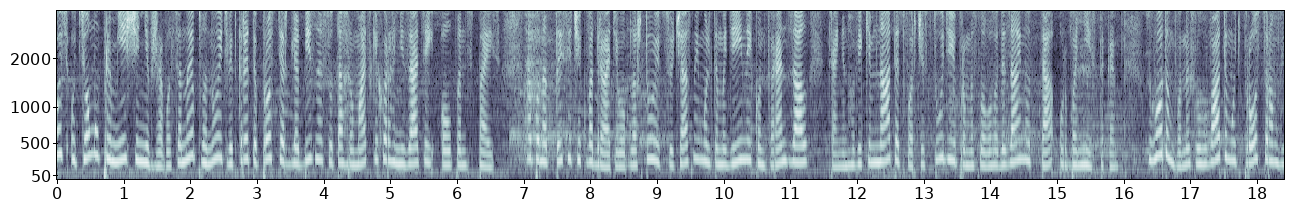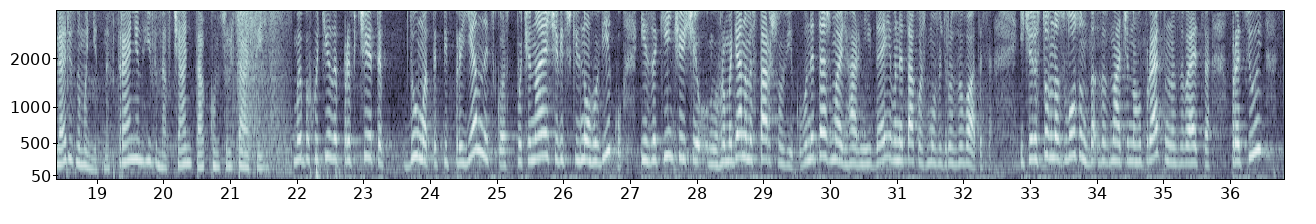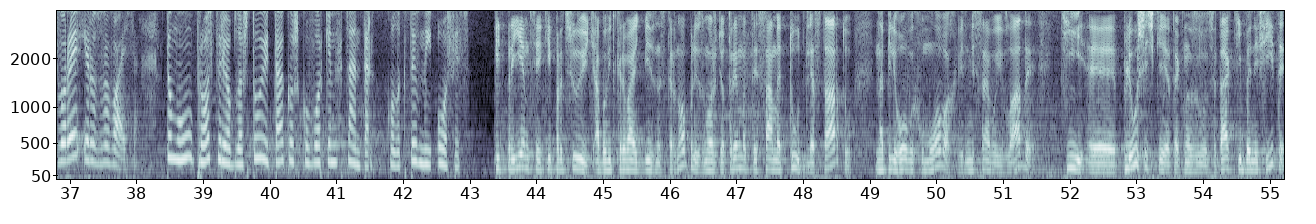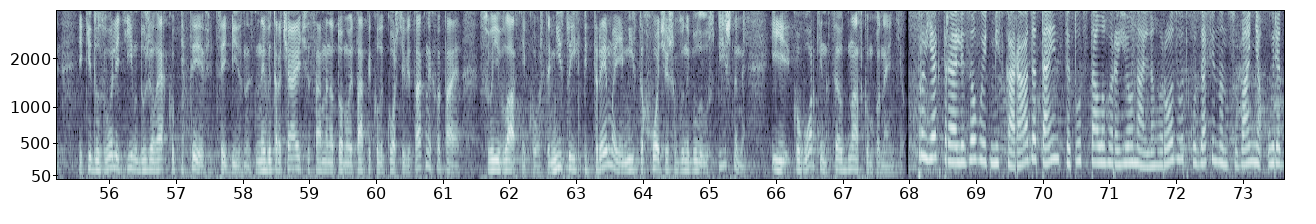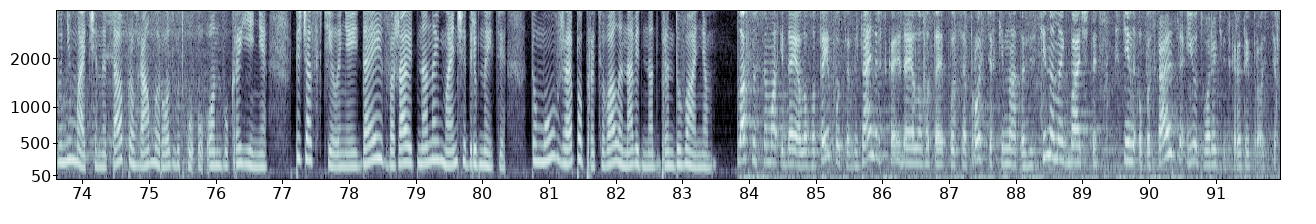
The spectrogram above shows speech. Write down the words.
Ось у цьому приміщенні вже восени планують відкрити простір для бізнесу та громадських організацій Open Space. На понад тисячі квадратів облаштують сучасний мультимедійний конференц-зал, тренінгові кімнати, творчі студії промислового дизайну та урбаністики. Згодом вони слугуватимуть простором для різноманітних тренінгів, навчань та консультацій. Ми би хотіли привчити думати підприємницько, починаючи від шкільного віку і закінчуючи громадянами старшого віку. Вони теж мають гарні ідеї, вони також можуть розвиватися. І через то в нас лозунг зазначеного проекту називається Працюй, твори і розвивайся. Тому у просторі облаштують також коворкінг-центр, колективний офіс. Підприємці, які працюють або відкривають бізнес в Тернополі, зможуть отримати саме тут для старту на пільгових умовах від місцевої влади ті е, плюшечки, я так назву це, так, ті бенефіти, які дозволять їм дуже легко піти в цей бізнес, не витрачаючи саме на тому етапі, коли коштів і так не вистачає, свої власні кошти. Місто їх підтримає, місто хоче, щоб вони були успішними, і коворкінг це одна з компонентів. Проєкт реалізовують міська рада та інститут сталого регіонального розвитку за фінансування уряду Німеччини та програми розвитку ООН в Україні. Під час втілення ідеї зважають на найменші дрібниці, тому вже попрацювали навіть над брендуванням. Власне, сама ідея логотипу це дизайнерська ідея логотипу, це простір, кімната зі стінами, як бачите. Стіни опускаються і утворюють відкритий простір.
